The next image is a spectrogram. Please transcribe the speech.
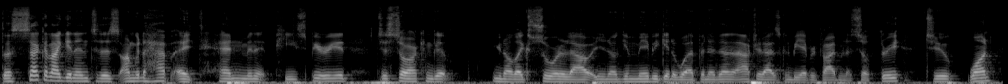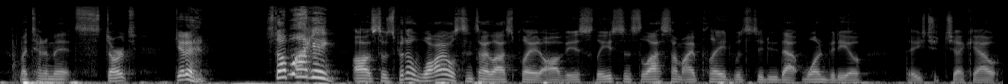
the second I get into this, I'm going to have a 10 minute peace period, just so I can get you know, like sort it out, you know, get, maybe get a weapon, and then after that it's gonna be every five minutes. So three, two, one. My ten minutes start. Get in. Stop lagging! Uh, so it's been a while since I last played, obviously, since the last time I played was to do that one video that you should check out.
